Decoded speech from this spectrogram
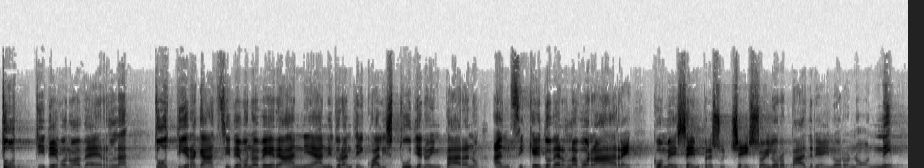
Tutti devono averla tutti i ragazzi devono avere anni e anni durante i quali studiano e imparano, anziché dover lavorare come è sempre successo ai loro padri e ai loro nonni.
